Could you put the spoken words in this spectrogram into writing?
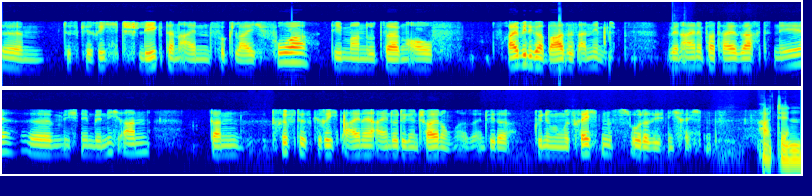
ähm, das Gericht schlägt dann einen Vergleich vor, den man sozusagen auf freiwilliger Basis annimmt. Wenn eine Partei sagt, nee, äh, ich nehme den nicht an, dann trifft das Gericht eine eindeutige Entscheidung. Also entweder Kündigung des Rechtens oder sie ist nicht rechtens. Hat denn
